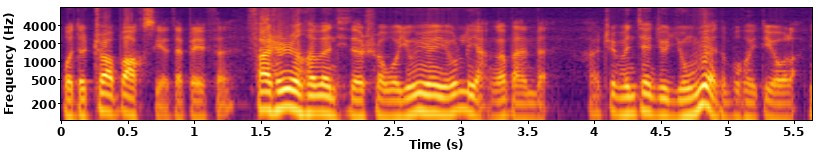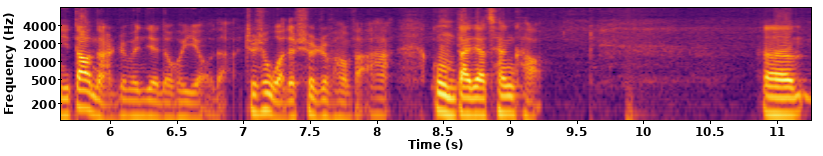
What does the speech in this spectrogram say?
我的 Dropbox 也在备份，发生任何问题的时候，我永远有两个版本啊，这文件就永远都不会丢了。你到哪儿，这文件都会有的。这是我的设置方法啊，供大家参考。嗯，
